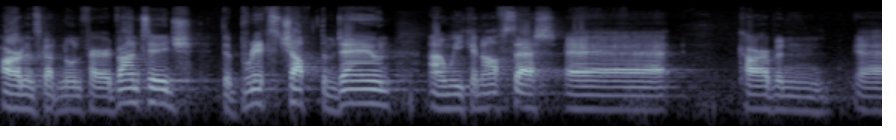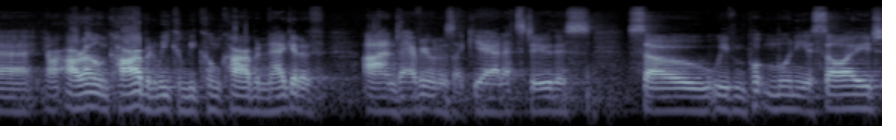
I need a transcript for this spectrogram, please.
Ireland's got an unfair advantage, the Brits chopped them down, and we can offset uh, carbon uh, our, own carbon, we can become carbon negative. And everyone was like, yeah, let's do this. So we've been putting money aside.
